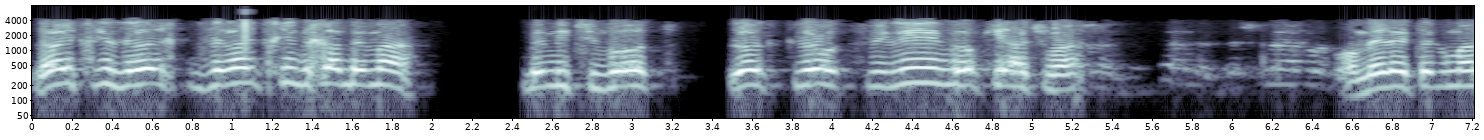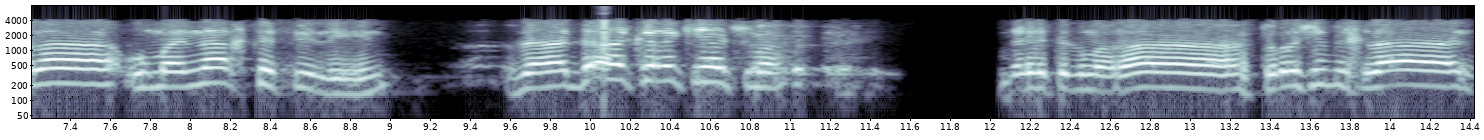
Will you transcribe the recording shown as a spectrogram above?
לא התחיל, לא, זה לא התחיל בכלל במה? במצוות, לא, לא תפילין ולא קריאת שמע. אומרת הגמרא, הוא מנח תפילין, והדר קרא קריאת שמע. אומרת הגמרא, אתה רואה שבכלל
